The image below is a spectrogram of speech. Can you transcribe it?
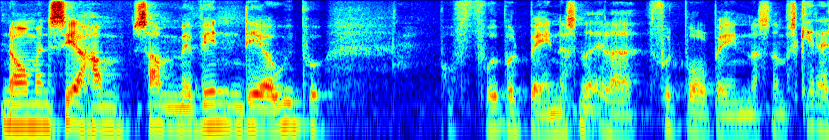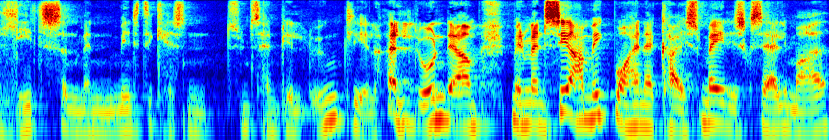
når man ser ham sammen med vinden derude på, på fodboldbanen og sådan noget, eller fodboldbanen og sådan noget. Måske er der lidt sådan, man mindst det kan sådan, synes, han bliver lidt ynkelig, eller er lidt ondt af ham. Men man ser ham ikke, hvor han er karismatisk særlig meget.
